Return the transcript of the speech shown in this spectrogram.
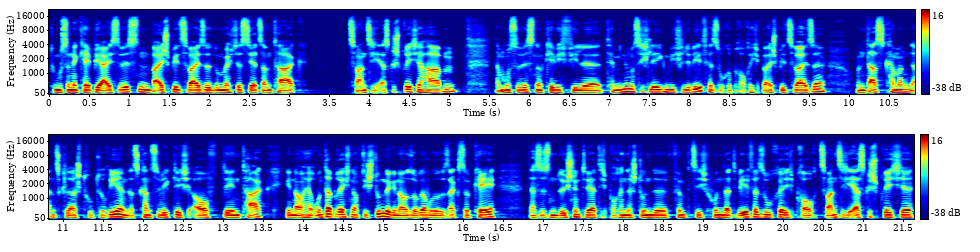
Du musst deine KPIs wissen. Beispielsweise, du möchtest jetzt am Tag 20 Erstgespräche haben. Dann musst du wissen, okay, wie viele Termine muss ich legen, wie viele Wählversuche brauche ich beispielsweise. Und das kann man ganz klar strukturieren. Das kannst du wirklich auf den Tag genau herunterbrechen, auf die Stunde genau sogar, wo du sagst, okay, das ist ein Durchschnittwert. Ich brauche in der Stunde 50, 100 Wählversuche. Ich brauche 20 Erstgespräche.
